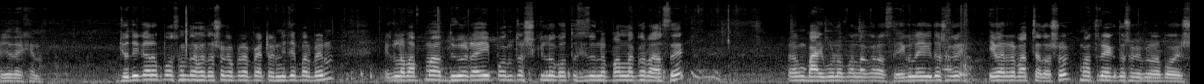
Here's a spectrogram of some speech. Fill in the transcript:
এই যে দেখেন, যদি কারও পছন্দ হয় দর্শক, আপনারা প্যাটটা নিতে পারবেন। এগুলো বাপমা দুয়োটাই পঞ্চাশ কিলো গত সিজনে পাল্লা করা আছে। এবং ভাই বোনও পাল্লা করা আছে। এগুলো এই দশকে এবারের বাচ্চা দশক, মাত্র এক দশক এগুলোর বয়স।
